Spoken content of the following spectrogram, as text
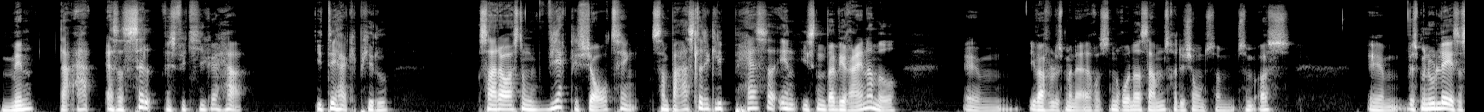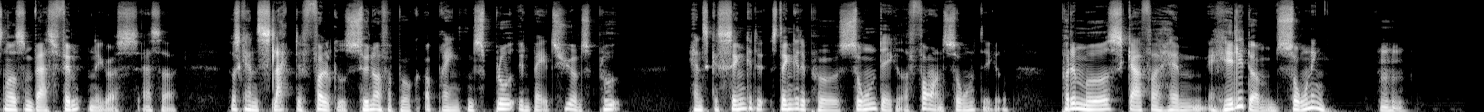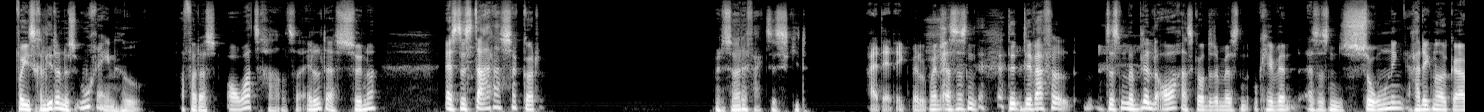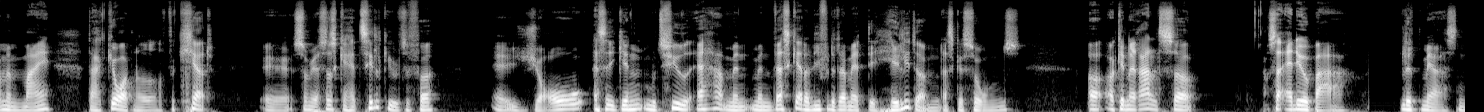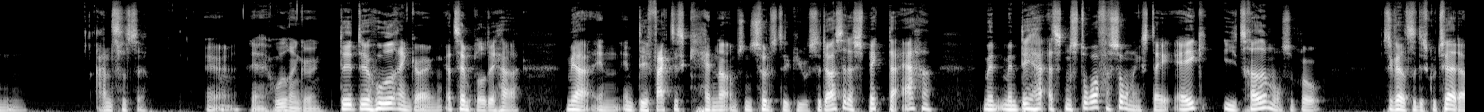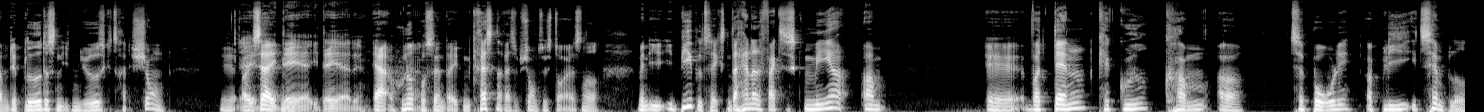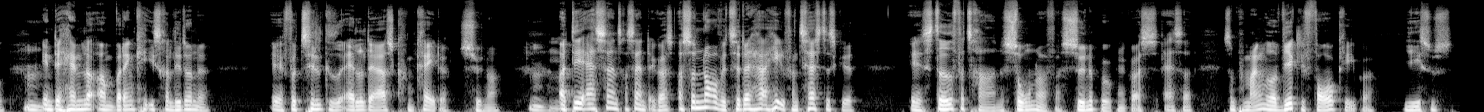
Men der er, altså selv hvis vi kigger her, i det her kapitel, så er der også nogle virkelig sjove ting, som bare slet ikke lige passer ind i sådan, hvad vi regner med. Øhm, I hvert fald, hvis man er sådan rundet af samme tradition som, som os. Øhm, hvis man nu læser sådan noget som vers 15, ikke også? Altså, så skal han slagte folkets synderforbuk og bringe dens blod ind bag tyrens blod. Han skal sænke det, stænke det på zonedækket og foran zonedækket. På den måde skaffer han helligdommen soning mhm for israeliternes urenhed, og for deres overtrædelser, alle deres synder. Altså det starter så godt, men så er det faktisk skidt. Nej, det er det ikke vel, men altså sådan, det, det er i hvert fald, det sådan, man bliver lidt overrasket over det der med sådan, okay, vent, altså sådan zoning, har det ikke noget at gøre med mig, der har gjort noget forkert, øh, som jeg så skal have tilgivelse for? Øh, jo, altså igen, motivet er her, men, men hvad sker der lige for det der med, at det er helligdommen, der skal zones? Og, og generelt så, så er det jo bare lidt mere sådan renselse. Øh, Ja, hovedrengøring. det, det er hovedrengøringen af templet, det her, mere end, end det faktisk handler om sådan sølvstilgivelse. Så det er også et aspekt, der er her. Men, men det her, altså den store forsoningsdag er ikke i 3. Mosebog. Så kan vi altid diskutere det, om det er blevet det sådan i den jødiske tradition. Øh, Ja, og især i, i, den, dag, er- i dag er det. Ja, 100% og i den kristne receptionshistorie og sådan noget. Men i, i bibelteksten, der handler det faktisk mere om, øh, hvordan kan Gud komme og tage bolig og blive i templet, mm. end det handler om, hvordan kan israelitterne øh, få tilgivet alle deres konkrete synder. Mm. Og det er så interessant, ikke også? Og så når vi til det her helt fantastiske øh, stedfortrædende zoner for syndebukken, ikke også? Altså, som på mange måder virkelig foregriber Jesus.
